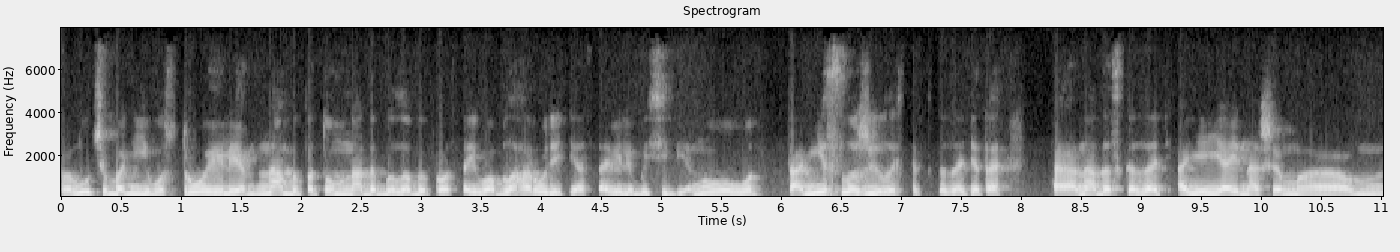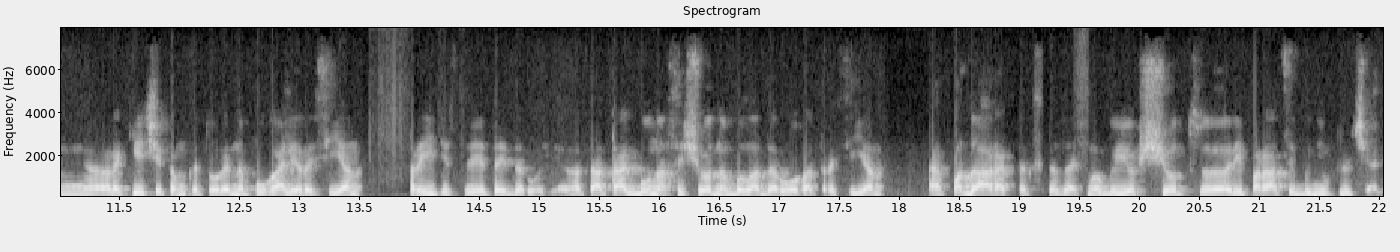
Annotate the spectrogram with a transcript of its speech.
лучше бы они его строили, нам бы потом надо было бы просто его облагородить и оставили бы себе. Ну вот не сложилось, так сказать, это надо сказать, ай-яй-яй нашим э, ракетчикам, которые напугали россиян в строительстве этой дороги. А так бы у нас еще одна была дорога от россиян, э, подарок, так сказать. Мы бы ее в счет репараций бы не включали.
